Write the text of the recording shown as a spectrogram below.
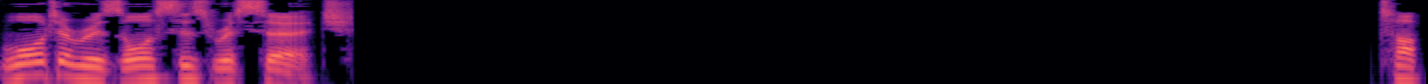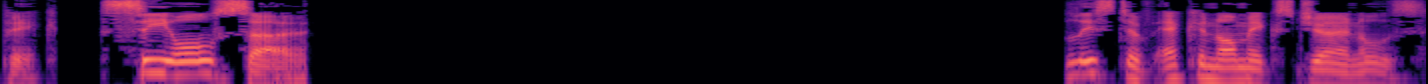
Water resources research. Topic See also. List of economics journals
